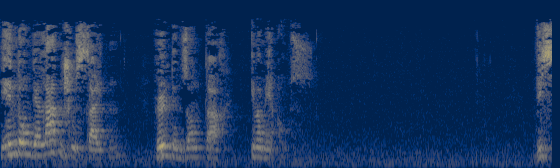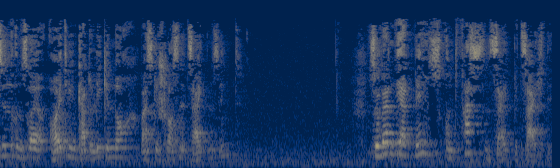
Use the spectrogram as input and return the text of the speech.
Die Änderung der Ladenschlusszeiten höhlen den Sonntag immer mehr aus. Wissen unsere heutigen Katholiken noch, was geschlossene Zeiten sind? So werden die Advents- und Fastenzeit bezeichnet.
